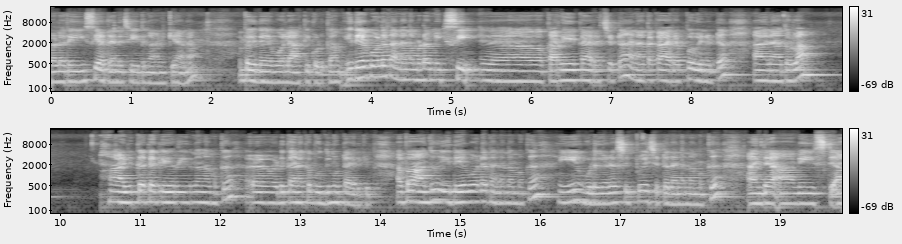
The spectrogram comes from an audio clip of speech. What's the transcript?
വളരെ ഈസി ആയിട്ട് തന്നെ ചെയ്ത് കാണിക്കുകയാണ്. അപ്പോൾ ഇതേപോലെ ആക്കി കൊടുക്കാം. ഇതേപോലെ തന്നെ നമ്മുടെ മിക്സി കറിയൊക്കെ അരച്ചിട്ട് അതിനകത്തൊക്കെ അരപ്പ് വീണിട്ട് അതിനകത്തുള്ള അഴുക്കൊക്കെ കയറിയിരുന്ന് നമുക്ക് എടുക്കാനൊക്കെ ബുദ്ധിമുട്ടായിരിക്കും. അപ്പോൾ അതും ഇതേപോലെ തന്നെ നമുക്ക് ഈ ഗുളികയുടെ സിപ്പ് വെച്ചിട്ട് തന്നെ നമുക്ക് അതിന്റെ ആ വേസ്റ്റ് ആ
